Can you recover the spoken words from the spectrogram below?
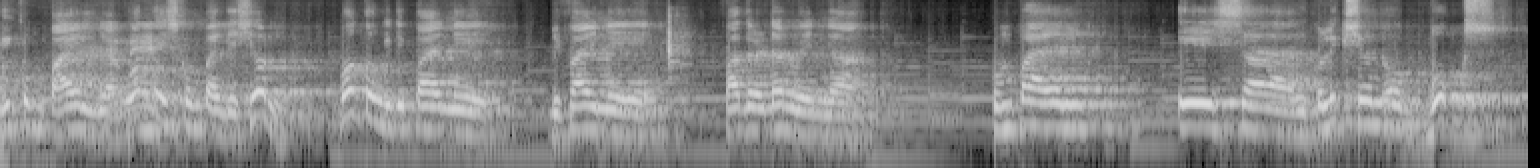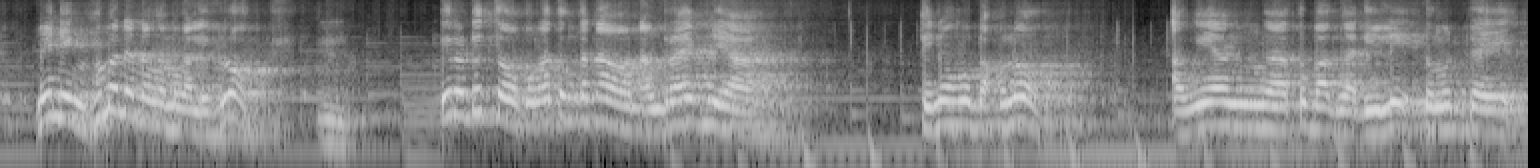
gi-compile niya. What is compilation? Mo tong gi-define ni define ni Father Darwin nga compile is a collection of books. Meaning, humana na nga mga libro. Pero dito, kung atong tanawon, ang drive niya, tinuod ba kuno? Ang iyang uh, tubag nga dili tungod kay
